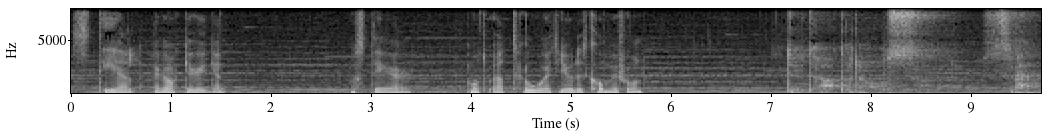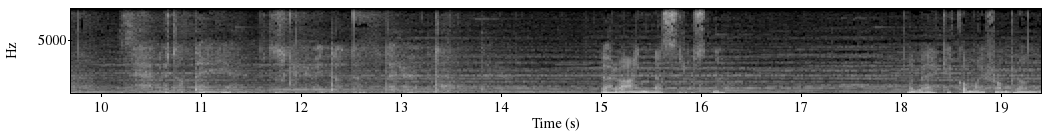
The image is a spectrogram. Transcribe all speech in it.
stel med rak i ryggen och stirrar mot vad jag tror att ljudet kommer ifrån. Verkar komma ifrån brunnen.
